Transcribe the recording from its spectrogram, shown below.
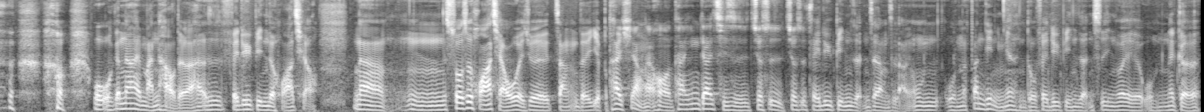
我我跟他还蛮好的，他是菲律宾的华侨。那嗯，说是华侨，我也觉得长得也不太像。然后他应该其实就是就是菲律宾人这样子啦。我们我们饭店里面很多菲律宾人，是因为我们那个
